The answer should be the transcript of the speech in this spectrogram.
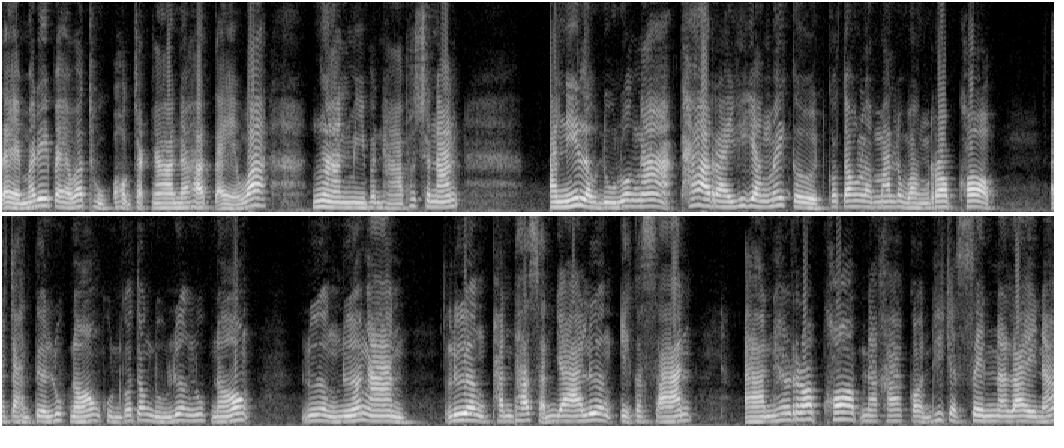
แต่ไม่ได้แปลว่าถูกออกจากงานนะคะ แต่ว่างานมีปัญหาเพราะฉะนั้น อันนี้เราดูล่วงหน้า ถ้าอะไรที่ยังไม่เกิดก็ต้องระมัดระวังรอบคอบ อาจารย์เตือนลูกน้อง คุณก็ต้องดูเรื่องลูกน้อง เรื่องเนื้องาน เรื่องพันธสัญญา เรื่องเอกสาร อ่านให้รอบคอบนะคะ ก่อนที่จะเซ็นอะไรนะ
